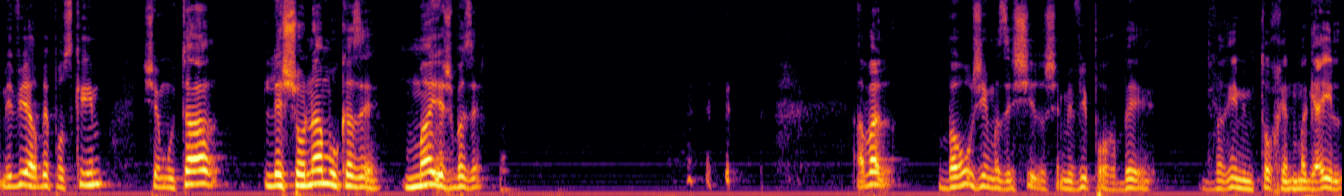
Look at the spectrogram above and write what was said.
מביא הרבה פוסקים שמותר, לשונם הוא כזה, מה יש בזה? אבל ברור שאם זה שיר שמביא פה הרבה דברים עם תוכן מגעיל,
